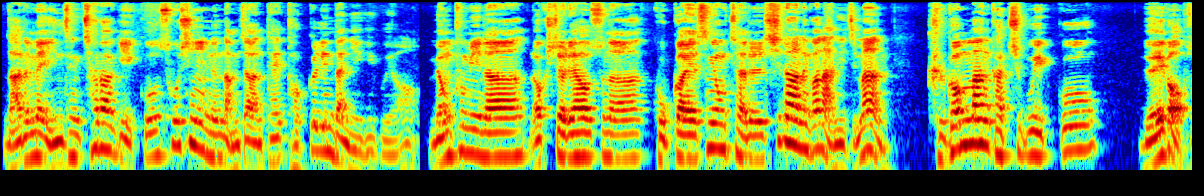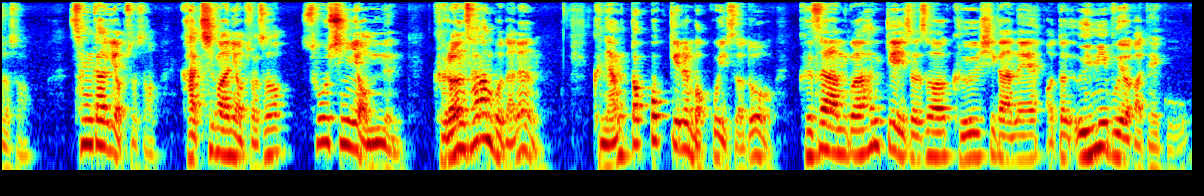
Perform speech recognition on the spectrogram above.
나름의 인생 철학이 있고 소신 있는 남자한테 더 끌린다는 얘기고요. 명품이나 럭셔리 하우스나 고가의 승용차를 싫어하는 건 아니지만 그것만 갖추고 있고 뇌가 없어서 생각이 없어서 가치관이 없어서 소신이 없는 그런 사람보다는 그냥 떡볶이를 먹고 있어도 그 사람과 함께 있어서 그 시간에 어떤 의미 부여가 되고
